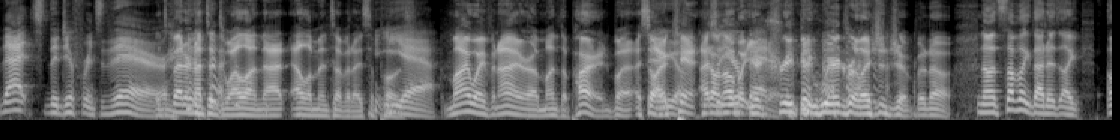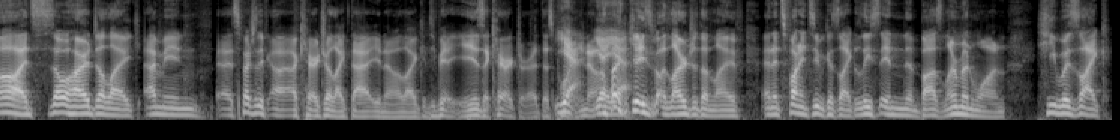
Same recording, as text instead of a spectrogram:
that's the difference there. it's better not to dwell on that element of it, I suppose. Yeah. my wife and I are a month apart, but so I can't. I don't So know about your creepy, weird relationship, but no, no, it's stuff like that. Is like, oh, it's so hard to like. I mean, especially if, uh, a character like that, you know, like he is a character at this point. Yeah, you know, yeah, like yeah. he's larger than life, and it's funny too because like at least in the Baz Luhrmann one, he was like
